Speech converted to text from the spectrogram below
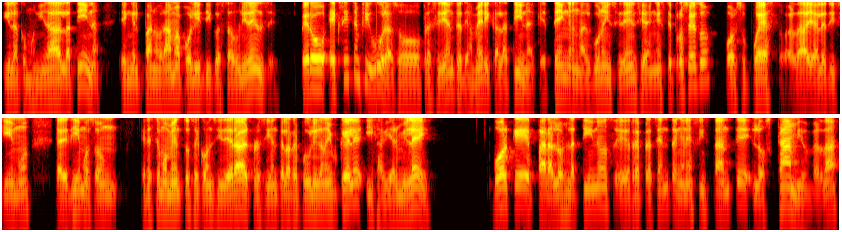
y la comunidad latina en el panorama político estadounidense. Pero ¿existen figuras o presidentes de América Latina que tengan alguna incidencia en este proceso? Por supuesto, ¿verdad? Ya les dijimos, ya les dijimos, son, en este momento se considera el presidente de la República, Nayib Bukele, y Javier Milei, porque para los latinos eh, representan en ese instante los cambios, ¿verdad?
